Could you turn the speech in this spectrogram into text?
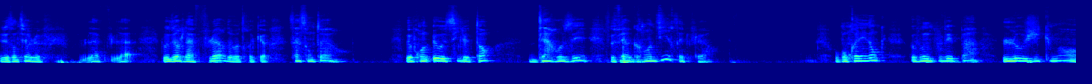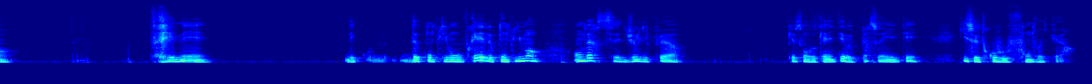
et de sentir l'odeur de la fleur de votre cœur, sa senteur, de prendre eux aussi le temps d'arroser, de faire grandir cette fleur. Vous comprenez donc que vous ne pouvez pas logiquement freiner de compliments, vous de compliments envers cette jolie fleur. Quelles sont vos qualités, votre personnalité qui se trouve au fond de votre cœur?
